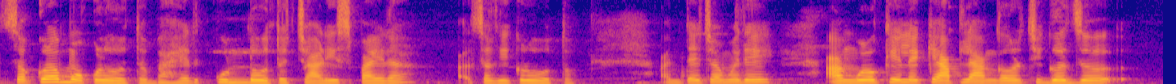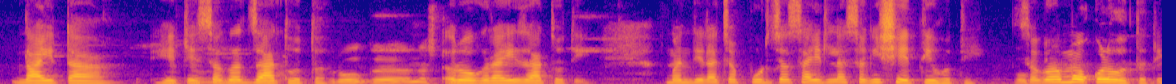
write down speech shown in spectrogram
सगळं मोकळं होतं. बाहेर कुंड होतं. चाळीस पायऱ्या सगळीकडं होतं. आणि त्याच्यामध्ये आंघोळ केले की आपल्या अंगावरची गज नाईटा हे ते सगळं जात होतं. रोग. रोगराई जात होती. मंदिराच्या पुढच्या साईडला सगळी शेती होती. सगळं मोकळं होतं ते.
